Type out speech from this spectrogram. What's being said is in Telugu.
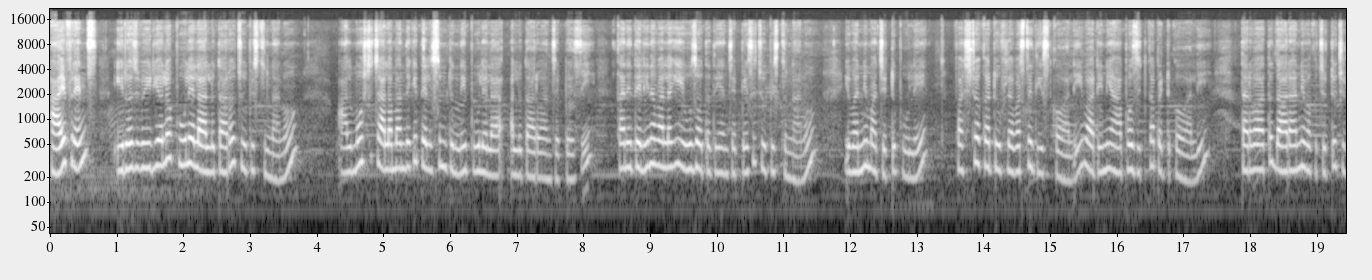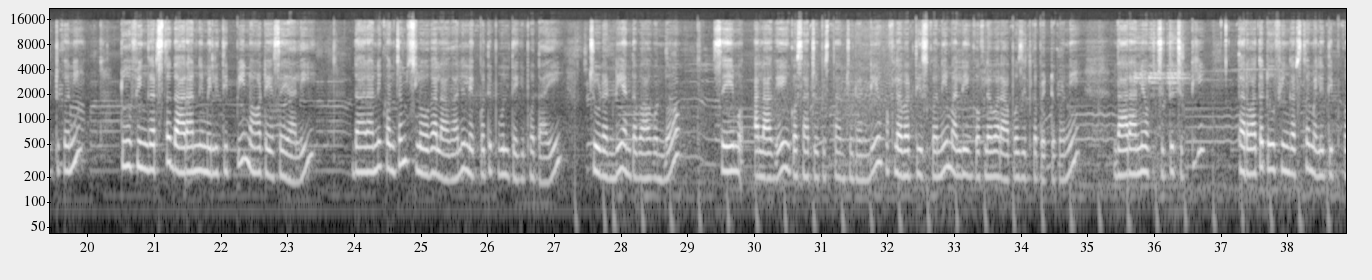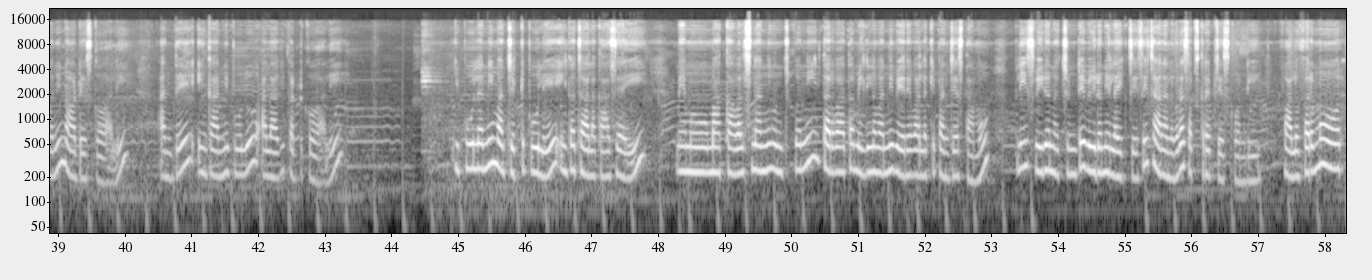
హాయ్ ఫ్రెండ్స్ ఈరోజు వీడియోలో పూలు ఎలా అల్లుతారో చూపిస్తున్నాను. ఆల్మోస్ట్ చాలామందికి తెలుసుంటుంది పూలు ఎలా అల్లుతారో అని చెప్పేసి కానీ తెలియని వాళ్ళకి యూజ్ అవుతుంది అని చెప్పేసి చూపిస్తున్నాను. ఇవన్నీ మా చెట్టు పూలే. ఫస్ట్ ఒక టూ ఫ్లవర్స్ని తీసుకోవాలి. వాటిని ఆపోజిట్గా పెట్టుకోవాలి. తర్వాత దారాన్ని ఒక చుట్టు చుట్టుకొని టూ ఫింగర్స్తో దారాన్ని మెలి తిప్పి నాట్ వేసేయాలి. దారాన్ని కొంచెం స్లోగా లాగాలి లేకపోతే పూలు తెగిపోతాయి. చూడండి ఎంత బాగుందో. సేమ్ అలాగే ఇంకోసారి చూపిస్తాను చూడండి. ఒక ఫ్లవర్ తీసుకొని మళ్ళీ ఇంకో ఫ్లవర్ ఆపోజిట్గా పెట్టుకొని దారాన్ని ఒక చుట్టు చుట్టి తర్వాత టూ ఫింగర్స్తో మెల్లి తిప్పుకొని నాట్ వేసుకోవాలి. అంతే ఇంకా అన్ని పూలు అలాగే కట్టుకోవాలి. ఈ పూలన్నీ మా చెట్టు పూలే ఇంకా చాలా కాసాయి. మేము మాకు కావాల్సినవన్నీ ఉంచుకొని తర్వాత మిగిలినవన్నీ వేరే వాళ్ళకి పనిచేస్తాము ప్లీజ్ వీడియో నచ్చుంటే వీడియోని లైక్ చేసి ఛానల్ కూడా సబ్స్క్రైబ్ చేసుకోండి. Follow for more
